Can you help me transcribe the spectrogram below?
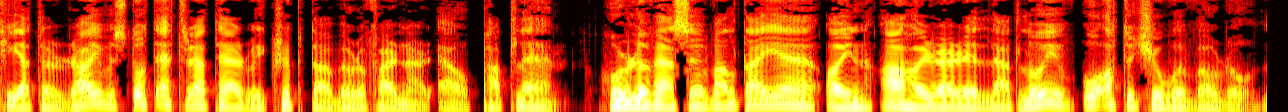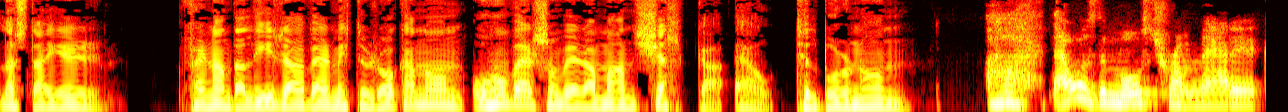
Theater Rive stått etter at her i krypta vore farnar av Patle. Hurluvese valdeie, ein ahøyrare lad loiv og 28 vore løsteier. Fernanda Lira var mitt ur råkanon, og hon var som vera man kjelka av tilbornon. Ah, that was the most traumatic,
